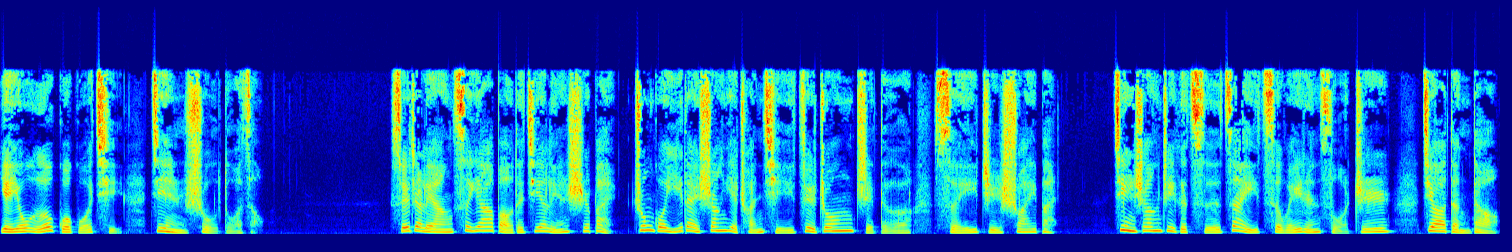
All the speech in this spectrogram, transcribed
也由俄国国企尽数夺走。随着两次押宝的接连失败。中国一代商业传奇最终只得随之衰败，“晋商”这个词再一次为人所知，就要等到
